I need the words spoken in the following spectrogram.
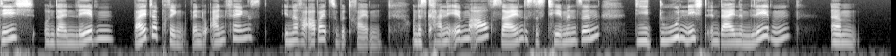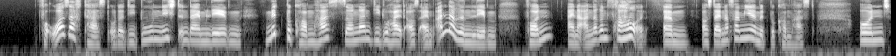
dich und dein Leben weiterbringen, wenn du anfängst, innere Arbeit zu betreiben. Und es kann eben auch sein, dass das Themen sind, die du nicht in deinem Leben ähm, verursacht hast oder die du nicht in deinem Leben mitbekommen hast, sondern die du halt aus einem anderen Leben von einer anderen Frau ähm, aus deiner Familie mitbekommen hast. Und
